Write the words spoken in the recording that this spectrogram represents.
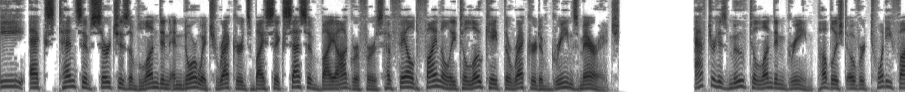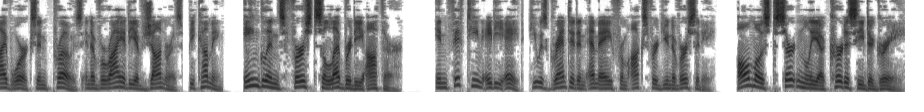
E extensive searches of London and Norwich records by successive biographers have failed finally to locate the record of Green's marriage. After his move to London Green published over 25 works in prose in a variety of genres, becoming England's first celebrity author. In 1588, he was granted an M.A. from Oxford University, almost certainly a courtesy degree.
